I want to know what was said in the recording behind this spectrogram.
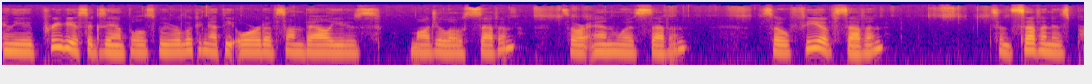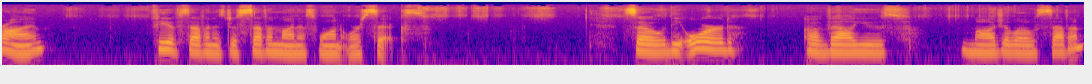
In the previous examples, we were looking at the ord of some values modulo 7. So our n was 7. So phi of 7, since 7 is prime, phi of 7 is just 7 minus 1, or 6. So the ord of values modulo 7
